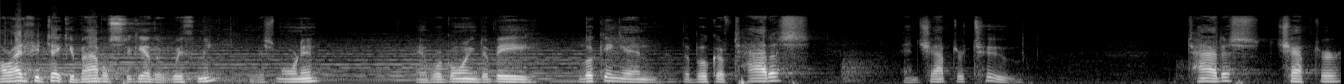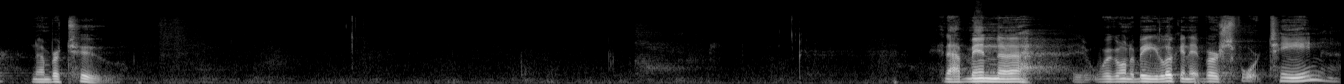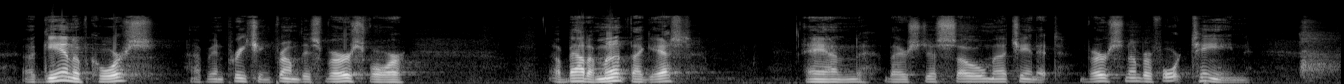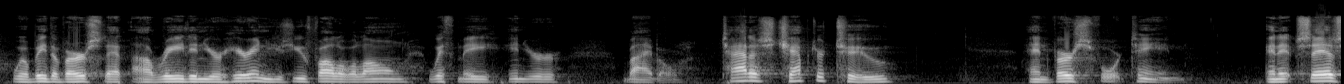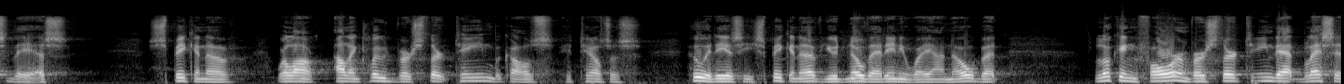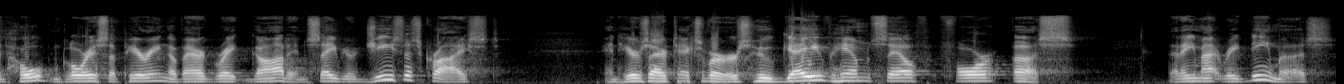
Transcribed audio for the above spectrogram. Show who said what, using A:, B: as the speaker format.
A: All right, if you take your Bibles together with me this morning, and we're going to be looking in the book of Titus and chapter 2. Titus chapter number 2. And I've been, uh, we're going to be looking at verse 14 again, of course. I've been preaching from this verse for about a month, I guess, and there's just so much in it. Verse number 14 will be the verse that I'll read in your hearing as you follow along with me in your Bible. Titus chapter 2 and verse 14. And it says this, speaking of well, I'll, I'll include verse 13 because it tells us who it is he's speaking of. You'd know that anyway, I know, but looking for in verse 13 that blessed hope and glorious appearing of our great God and Savior Jesus Christ. And here's our text verse who gave himself for us that he might redeem us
